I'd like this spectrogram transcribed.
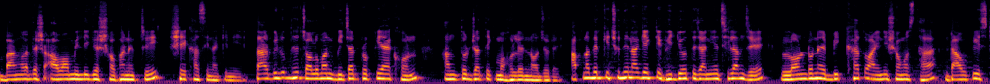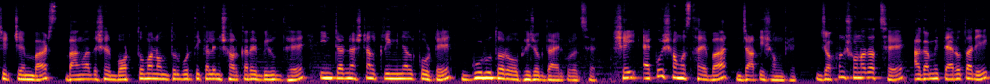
বাংলাদেশ আওয়ামী লীগের সভানেত্রী শেখ হাসিনাকে নিয়ে। তার বিরুদ্ধে চলমান বিচার প্রক্রিয়া এখন আন্তর্জাতিক মহলের নজরে। আপনাদের কিছুদিন আগে একটি ভিডিওতে জানিয়েছিলাম যে, লন্ডনের বিখ্যাত আইনি সংস্থা ডাউটি স্ট্রিট চেম্বার্স বাংলাদেশের বর্তমান অন্তর্বর্তীকালীন সরকারের বিরুদ্ধে ইন্টারন্যাশনাল ক্রিমিনাল কোর্টে গুরুতর অভিযোগ দায়ের করেছে। সেই একই সংস্থা এবার জাতিসংঘে। যখন শোনা যাচ্ছে আগামী তেরো তারিখ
